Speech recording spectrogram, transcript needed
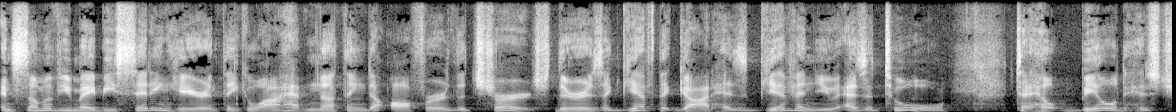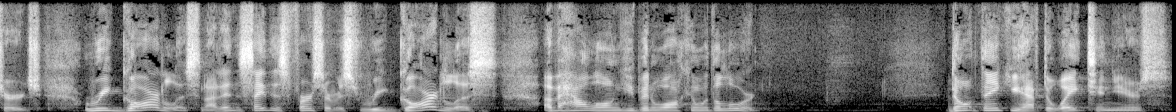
And some of you may be sitting here and thinking, well, I have nothing to offer the church. There is a gift that God has given you as a tool to help build his church, regardless, and I didn't say this first service, regardless of how long you've been walking with the Lord. Don't think you have to wait 10 years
